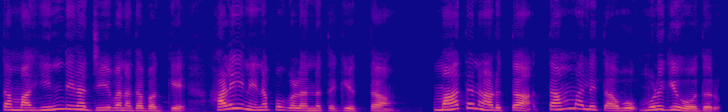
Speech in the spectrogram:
ತಮ್ಮ ಹಿಂದಿನ ಜೀವನದ ಬಗ್ಗೆ ಹಳೆಯ ನೆನಪುಗಳನ್ನು ತೆಗೆಯುತ್ತಾ ಮಾತನಾಡುತ್ತಾ ತಮ್ಮಲ್ಲಿ ತಾವು ಮುಳುಗಿ ಹೋದರು.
